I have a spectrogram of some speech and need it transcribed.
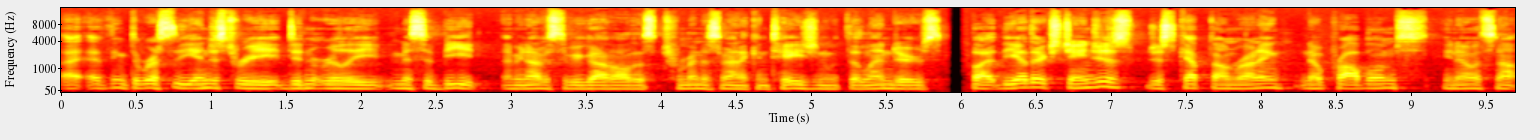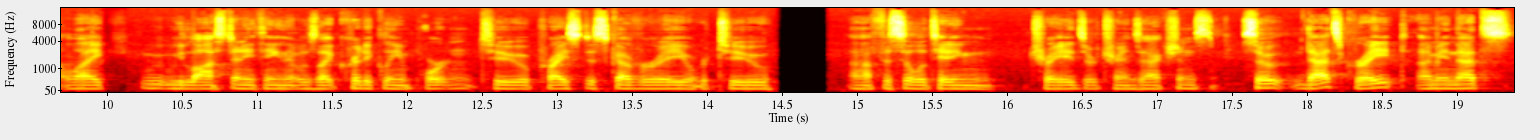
I, think the rest of the industry didn't really miss a beat. I mean, obviously, we've got all this tremendous amount of contagion with the lenders, but the other exchanges just kept on running, no problems. You know, it's not like we lost anything that was like critically important to price discovery or to uh, facilitating trades or transactions. So that's great. I mean, that's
